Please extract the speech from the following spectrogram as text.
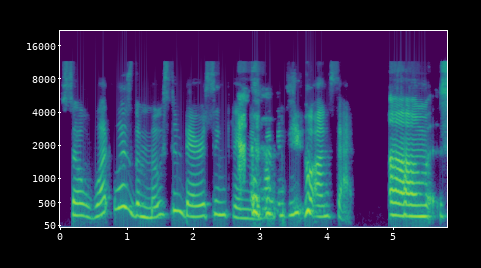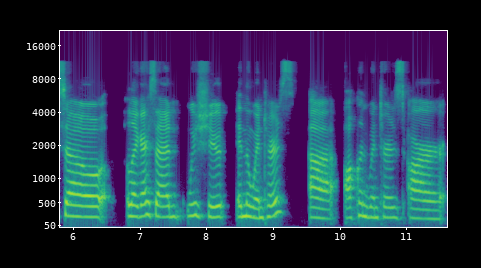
So what was the most embarrassing thing that happened to you on set? Um, so like I said, we shoot in the winters. Uh, Auckland winters are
